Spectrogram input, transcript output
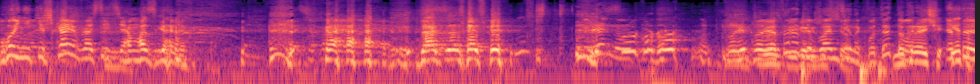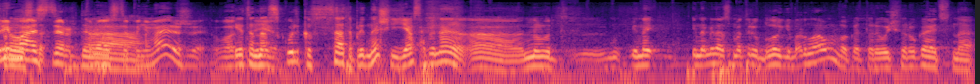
Ой, не кишками, простите, а мозгами. Да, да, да. Реально, Клавиатура для блондинок. Вот это, Ну, вот- короче, это, ремастер да. просто, понимаешь же? Это насколько ссато. Блин, Знаешь, я вспоминаю, а, ну вот, э, иногда смотрю блоги Варламова, который очень ругается на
